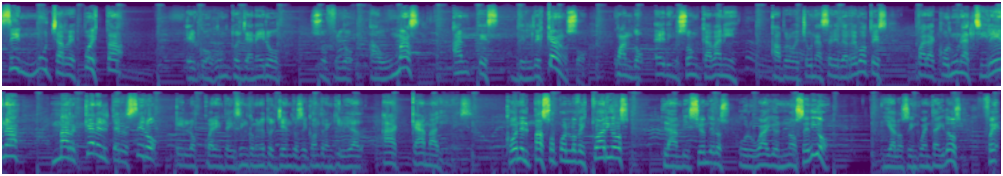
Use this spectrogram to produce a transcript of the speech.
Sin mucha respuesta, el conjunto llanero sufrió aún más antes del descanso, cuando Edinson Cavani aprovechó una serie de rebotes para con una chilena marcar el tercero en los 45 minutos yéndose con tranquilidad a Camarines. Con el paso por los vestuarios, la ambición de los uruguayos no se dio. Y a los 52 fue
